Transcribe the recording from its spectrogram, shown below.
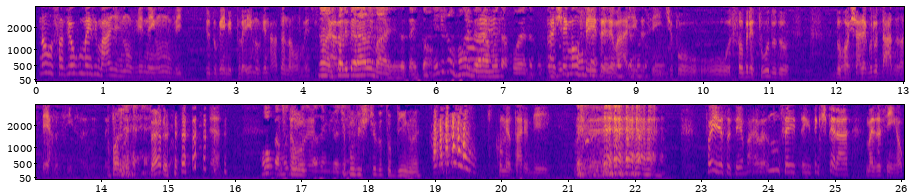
Não, eu só vi algumas imagens, não vi nenhum vídeo do gameplay, não vi nada não, mas. Não, eles só liberaram imagens até então. Eles não vão liberar muita coisa. porque Eu o achei mal feitas as imagens, assim, bom. tipo, o sobretudo do, do Rochard é grudado na perna, assim, sabe? Olha, sério? Roupa é muito Então, difícil é- fazer em videogame. tipo um vestido tubinho, né? Que comentário gay. Mas, é, Foi isso, assim, eu não sei, tem, tem que esperar. Mas assim, ao,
